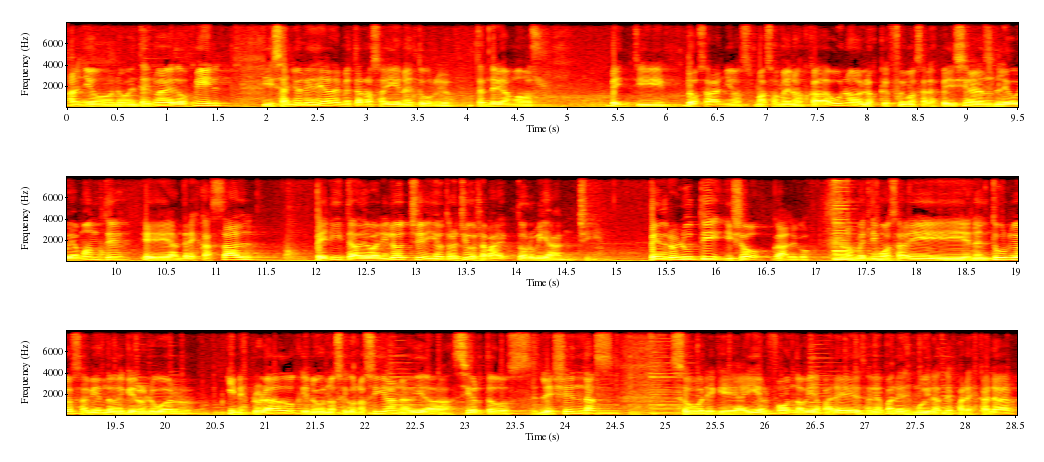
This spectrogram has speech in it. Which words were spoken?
Año 99-2000 y salió la idea de meternos ahí en el Turbio. Tendríamos 22 años más o menos cada uno, los que fuimos a la expedición eran Leo Viamonte, eh, Andrés Casal, Perita de Bariloche y otro chico que se llama Héctor Bianchi. Pedro Luti y yo Galgo. Nos metimos ahí en el Turbio sabiendo de que era un lugar inexplorado, que no, no se conocían, había ciertas leyendas sobre que ahí al fondo había paredes, había paredes muy grandes para escalar.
